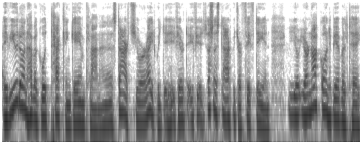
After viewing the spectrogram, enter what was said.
if you don't have a good tackling game plan and it starts, you're right. If you're if it doesn't start with your 15, you're you're not going to be able to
